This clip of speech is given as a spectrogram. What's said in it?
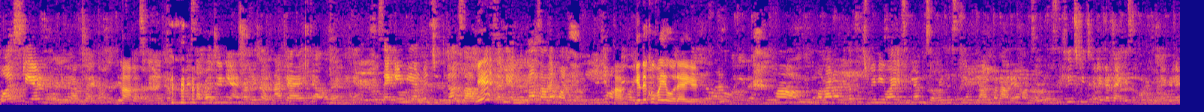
फ़र्स्ट ईयर बहुत ही खराब जाएगा। फ़र्स्ट ईयर एकदम। हमें समझ ही नहीं आएगा कि करना क्या है क्या हो रहा है ठीक है? सेकेंड ईयर में जितना ज़्यादा? उतना ज़्यादा फन करो क्योंकि हम हाँ ये देखो वही हो रहा है ये। हाँ हमारा अभी तक कुछ भी नहीं हुआ है इसीलिए हम ज़बरदस्ती प्लान बना रहे हैं और ज़बरदस्ती खींच खींच के लेकर जाएँगे सबको घूमने के लिए।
